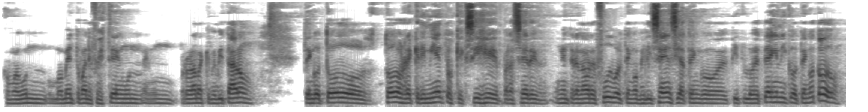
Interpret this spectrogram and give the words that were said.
como en un momento manifesté en un, en un programa que me invitaron, tengo todos, todos los requerimientos que exige para ser un entrenador de fútbol, tengo mi licencia, tengo el título de técnico, tengo todo.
